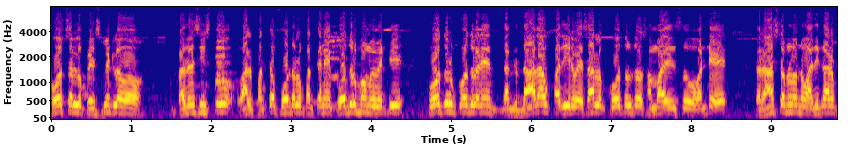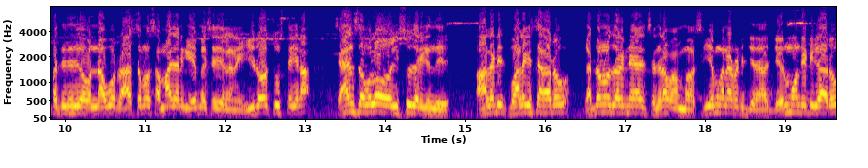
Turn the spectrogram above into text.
పోస్టర్లు ప్రెస్ మీట్లో ప్రదర్శిస్తూ వాళ్ళ పక్క ఫోటోలు పక్కనే కోతులు బొమ్మ పెట్టి కోతులు కోతులు అనే దాదాపు పది ఇరవై సార్లు కోతులతో సంపాదిస్తూ అంటే రాష్ట్రంలో నువ్వు అధికార ప్రతినిధిగా ఉన్నావు రాష్ట్రంలో సమాజానికి ఏ మెసేజ్ ఈ రోజు చూస్తే గిన శాసనసభలో ఇష్యూ జరిగింది. ఆల్రెడీ బాలకృష్ణ గారు గతంలో జరిగిన చంద్ర సీఎం ఉన్నటువంటి జగన్మోహన్ రెడ్డి గారు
